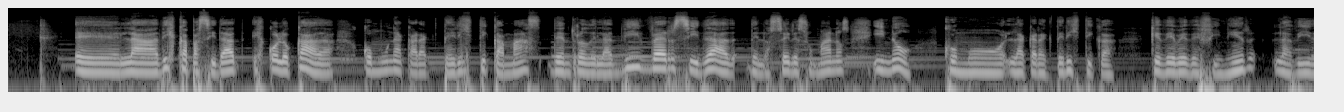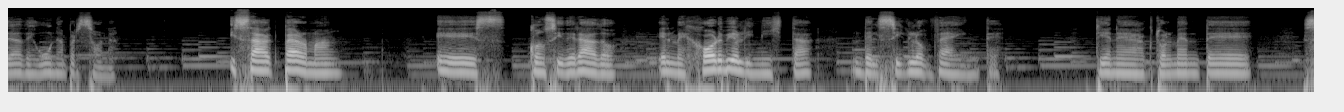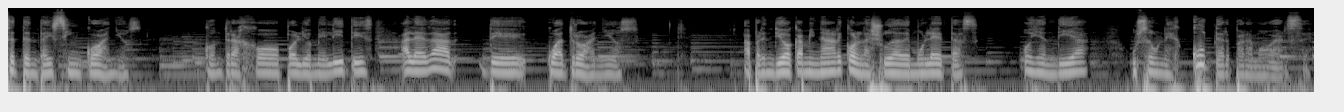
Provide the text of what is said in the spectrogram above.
eh, la discapacidad es colocada como una característica más dentro de la diversidad de los seres humanos y no como la característica que debe definir la vida de una persona. Isaac Perman es considerado el mejor violinista del siglo XX. Tiene actualmente 75 años. Contrajo poliomielitis a la edad de 4 años. Aprendió a caminar con la ayuda de muletas. Hoy en día usa un scooter para moverse.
